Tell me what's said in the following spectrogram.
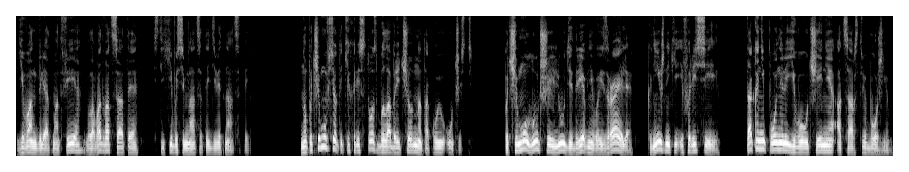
Евангелие от Матфея, глава 20, стихи 18-19. Но почему все-таки Христос был обречен на такую участь? Почему лучшие люди древнего Израиля, книжники и фарисеи, так и не поняли его учения о Царстве Божьем?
